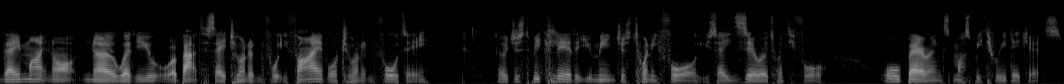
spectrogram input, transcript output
they might not know whether you're about to say 245 or 240. So just to be clear that you mean just 24, you say 024. All bearings must be three digits.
